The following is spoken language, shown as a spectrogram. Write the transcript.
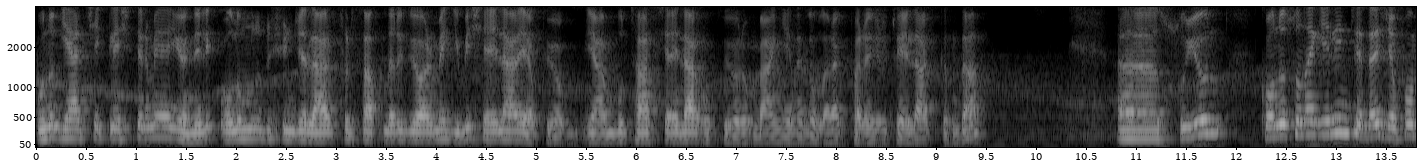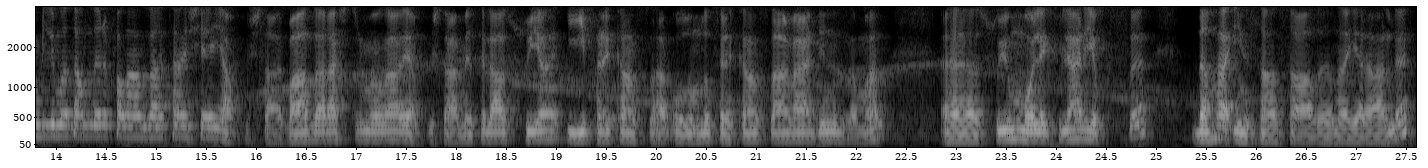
bunu gerçekleştirmeye yönelik olumlu düşünceler, fırsatları görme gibi şeyler yapıyor. Yani bu tarz şeyler okuyorum ben genel olarak para ritüeli hakkında. Ee, suyun konusuna gelince de Japon bilim adamları falan zaten şey yapmışlar. Bazı araştırmalar yapmışlar. Mesela suya iyi frekanslar, olumlu frekanslar verdiğiniz zaman e, suyun moleküler yapısı daha insan sağlığına yararlı.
